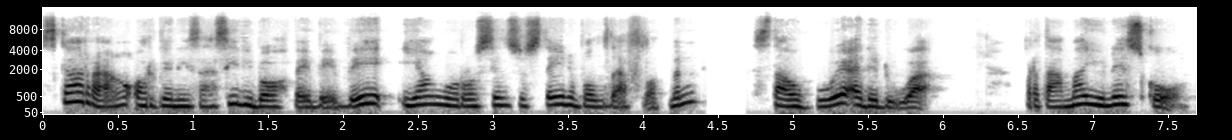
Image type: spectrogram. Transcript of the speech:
Sekarang, organisasi di bawah PBB yang ngurusin sustainable development, setahu gue ada dua. Pertama, UNESCO.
